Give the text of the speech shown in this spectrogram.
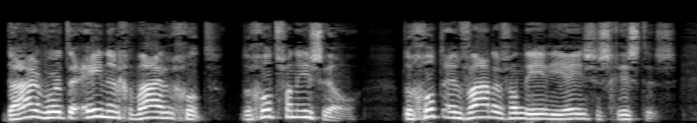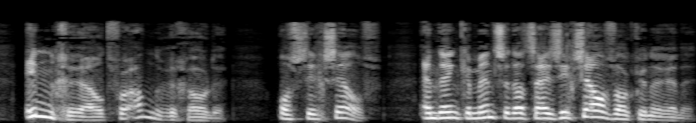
Daar wordt de enige ware God, de God van Israël, de God en Vader van de Heer Jezus Christus, ingeruild voor andere goden, of zichzelf, en denken mensen dat zij zichzelf wel kunnen redden,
